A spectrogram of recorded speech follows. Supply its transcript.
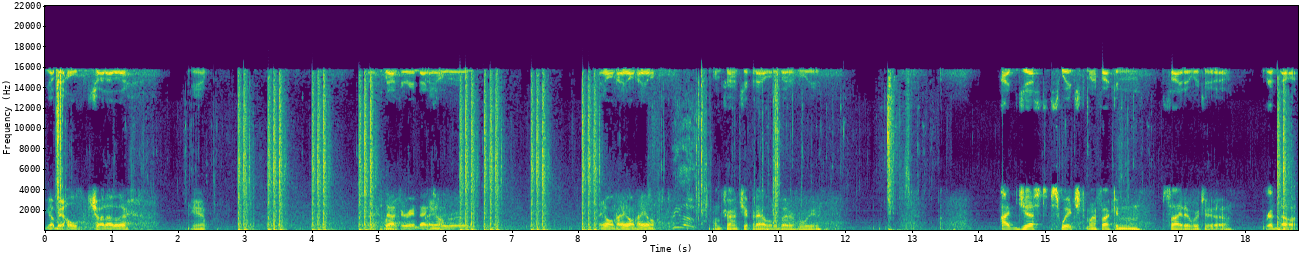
You got me a whole shot out of there? Yep. the doctor ran back Hang to on. the room. Hang on, hang on, hang on. I'm trying to chip it out a little better for you. I just switched my fucking site over to uh, red dot.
